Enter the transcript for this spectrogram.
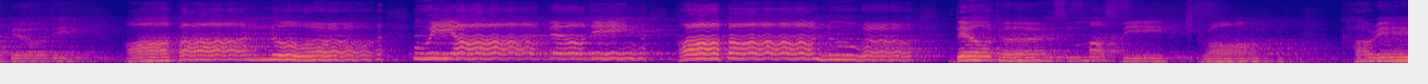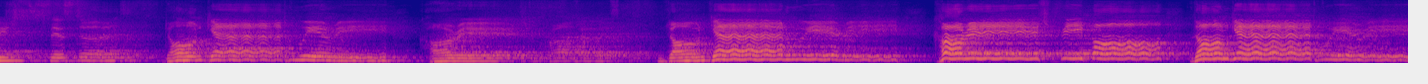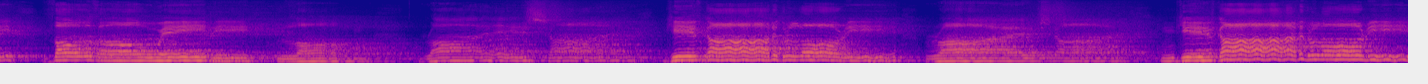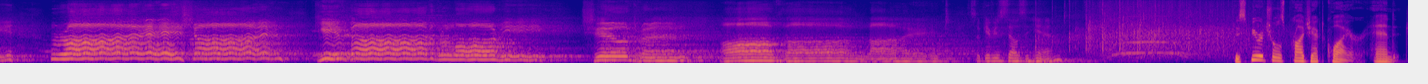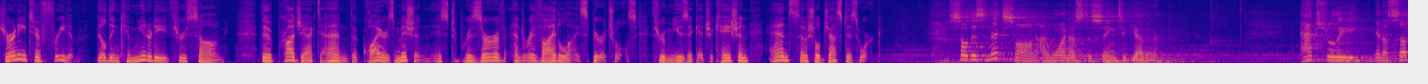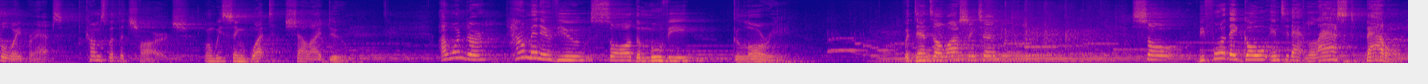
So give yourselves a hand. The Spirituals Project Choir and Journey to Freedom, building community through song. The project and the choir's mission is to preserve and revitalize spirituals through music education and social justice work. So, this next song I want us to sing together, actually, in a subtle way perhaps, comes with a charge when we sing, What Shall I Do? I wonder how many of you saw the movie Glory with Denzel Washington? So, before they go into that last battle,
